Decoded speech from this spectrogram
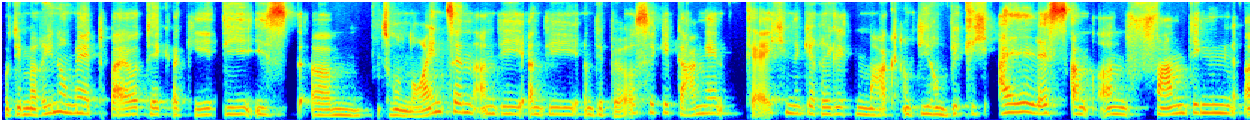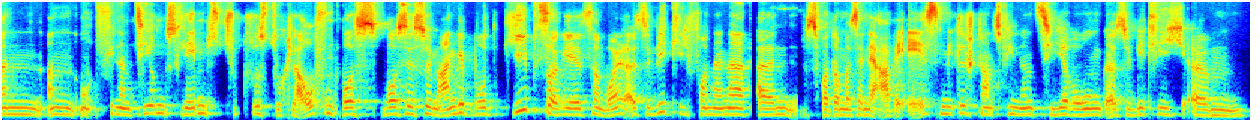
Und die Marinomed Biotech AG, die ist ähm, 2019 an die, an, die, an die Börse gegangen, gleich in den geregelten Markt. Und die haben wirklich alles an, an Funding, an, an Finanzierungslebenszyklus durchlaufen kaufen, was, was es so im Angebot gibt, sage ich jetzt einmal. Also wirklich von einer, äh, es war damals eine AWS-Mittelstandsfinanzierung, also wirklich ähm,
